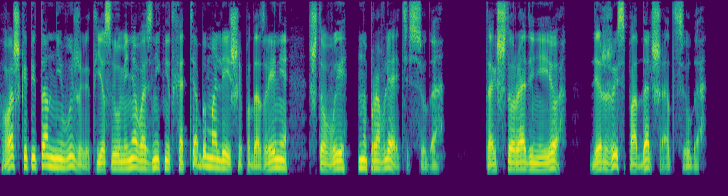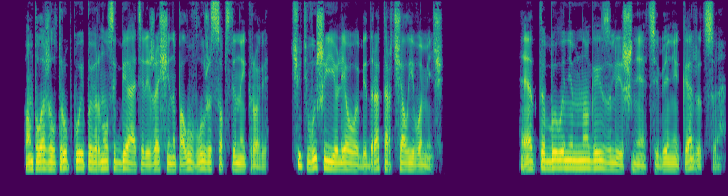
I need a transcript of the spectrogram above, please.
ваш капитан не выживет, если у меня возникнет хотя бы малейшее подозрение, что вы направляетесь сюда. Так что ради нее держись подальше отсюда. Он положил трубку и повернулся к Биате, лежащей на полу в луже собственной крови. Чуть выше ее левого бедра торчал его меч. «Это было немного излишне, тебе не кажется?»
